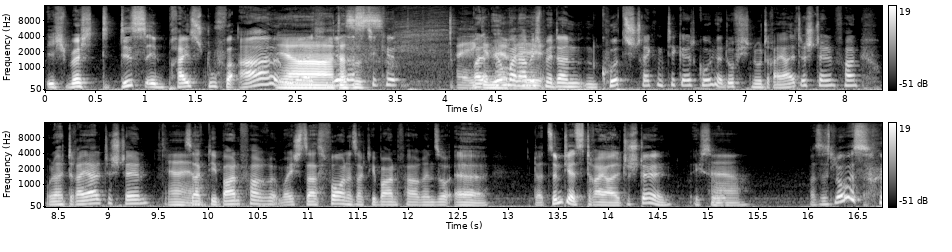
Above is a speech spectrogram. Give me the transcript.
ich möchte das in Preisstufe A Ja, oder hier das das, ist- Ticket. Ey, Weil irgendwann habe ich mir dann ein Kurzstreckenticket geholt, da durfte ich nur drei Haltestellen fahren. Und nach drei Haltestellen Ja, ja. sagt die Bahnfahrerin, weil ich saß vorne, sagt die Bahnfahrerin so, äh, das sind jetzt drei Haltestellen. Ich so, Ja. was ist los?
